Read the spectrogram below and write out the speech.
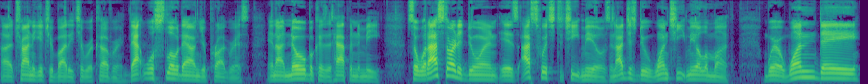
uh, trying to get your body to recover. That will slow down your progress, and I know because it happened to me. So what I started doing is I switched to cheat meals, and I just do one cheat meal a month, where one day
